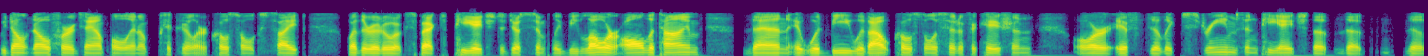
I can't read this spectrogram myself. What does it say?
We don't know, for example, in a particular coastal site whether will expect pH to just simply be lower all the time than it would be without coastal acidification, or if the extremes in pH, the the the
